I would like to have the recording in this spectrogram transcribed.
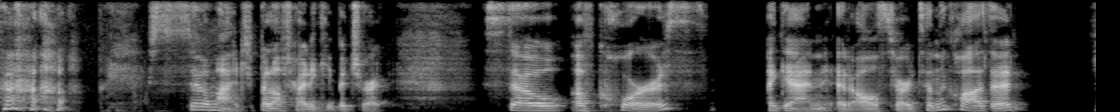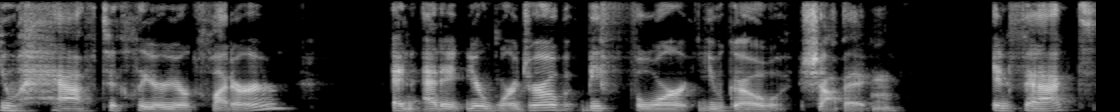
so much, but I'll try to keep it short. So, of course, again, it all starts in the closet. You have to clear your clutter and edit your wardrobe before you go shopping. Mm. In fact,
